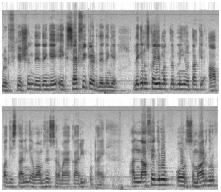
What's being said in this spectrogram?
नोटिफिकेशन दे देंगे, एक सर्टिफिकेट दे देंगे। लेकिन उसका ये मतलब नहीं होता कि आप पाकिस्तानी आवाम से सरमाकारी उठाएँ। अलनाफे ग्रुप और स्मार्ट ग्रुप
